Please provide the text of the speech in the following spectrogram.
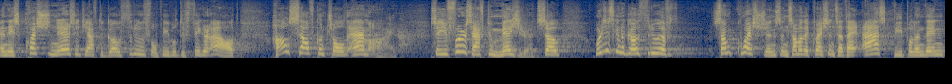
and there's questionnaires that you have to go through for people to figure out how self controlled am I? So you first have to measure it. So we're just going to go through a some questions and some of the questions that I ask people, and then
